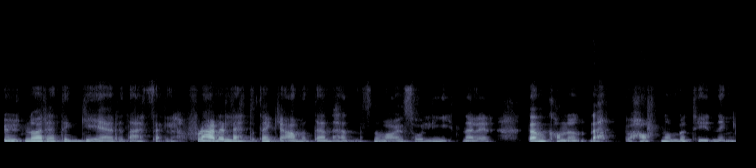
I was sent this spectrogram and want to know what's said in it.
Uten å redigere deg selv. For da er det lett å tenke ja, men den hendelsen var jo så liten, eller den kan jo neppe hatt noen betydning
